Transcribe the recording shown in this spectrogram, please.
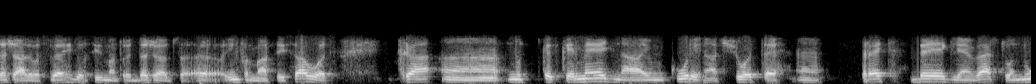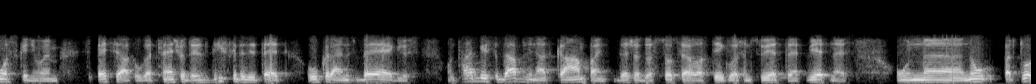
dažādos veidos izmantoju dažādus uh, informācijas avots, ka, uh, nu, ka, ka ir mēģinājumi kurināt šo te uh, pret bēgļiem vērsto noskaņojumu, speciāli kaut kā cenšoties diskreditēt Ukrainas bēgļus. Un tā bija tad apzināta kampaņa dažādos sociālās tīklošanas vietē, vietnēs. Un, eh, nu, par to,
